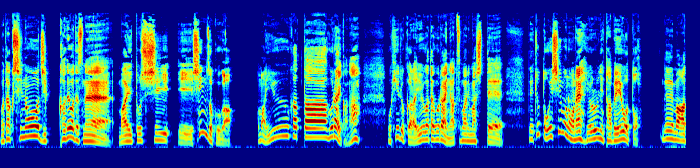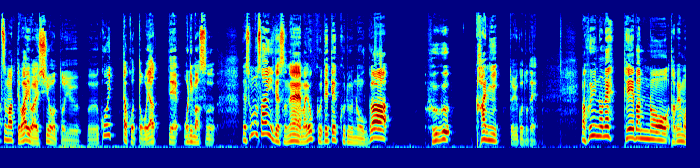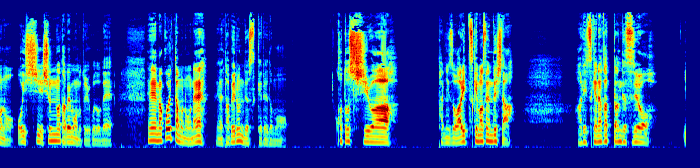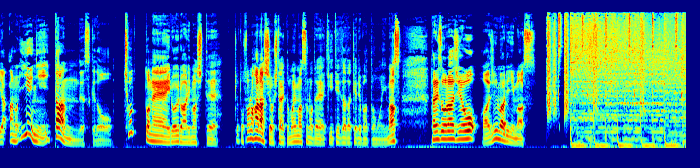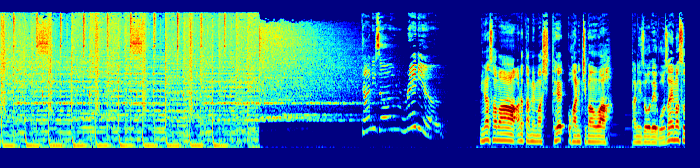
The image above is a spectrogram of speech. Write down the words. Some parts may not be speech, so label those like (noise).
私の実家ではですね、毎年、親族が、まあ、夕方ぐらいかな。お昼から夕方ぐらいに集まりまして、で、ちょっと美味しいものをね、夜に食べようと。で、まあ、集まってワイワイしようという、こういったことをやっております。で、その際にですね、まあ、よく出てくるのが、フグ、カニということで、まあ、冬のね、定番の食べ物、美味しい旬の食べ物ということで、えー、まあ、こういったものをね、えー、食べるんですけれども、今年は、谷蔵ありつけませんでした。ありつけなかったんですよ。いや、あの、家にいたんですけど、ちょっとね、いろいろありまして、ちょっとその話をしたいと思いますので、聞いていただければと思います。谷蔵ラジオ、始まります。皆様、改めまして、おはにちばんは、谷蔵でございます。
